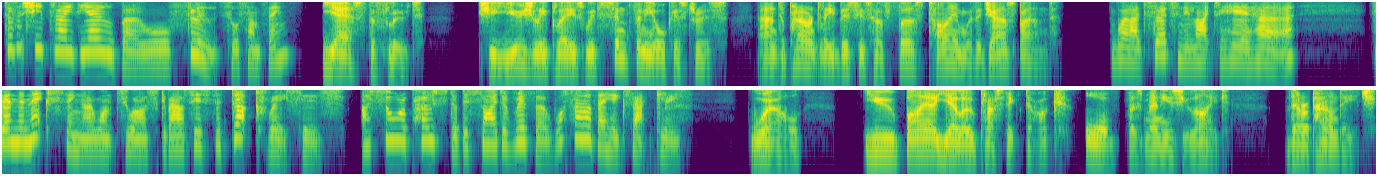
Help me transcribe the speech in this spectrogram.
Doesn't she play the oboe or flute or something? Yes, the flute. She usually plays with symphony orchestras, and apparently this is her first time with a jazz band. Well, I'd certainly like to hear her. Then the next thing I want to ask about is the duck races. I saw a poster beside a river. What are they exactly? Well, you buy a yellow plastic duck, or as many as you like. They're a pound each.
